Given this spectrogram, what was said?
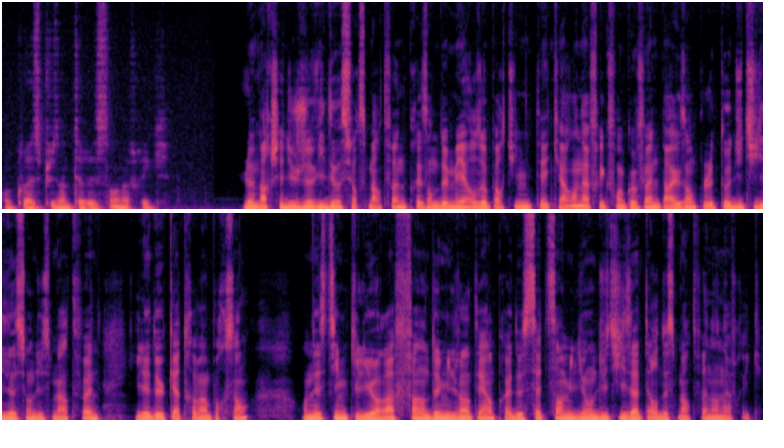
En quoi est-ce plus intéressant en Afrique? Le marché du jeu vidéo sur smartphone présente de meilleures opportunités car en Afrique francophone par exemple le taux d'utilisation du smartphone il est de 80%. On estime qu'il y aura fin 2021 près de 700 millions d'utilisateurs de smartphones en Afrique.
